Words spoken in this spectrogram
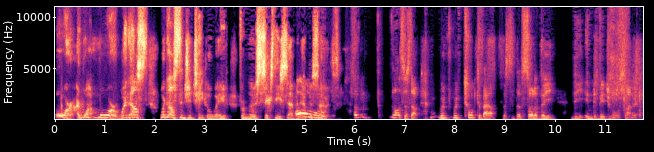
Or I want more. What else? What else did you take away from those 67 oh, episodes? Um, lots of stuff. We've we've talked about the, the sort of the the individual side of it.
